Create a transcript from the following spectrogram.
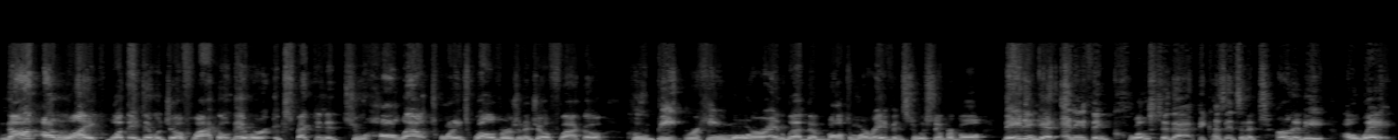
not unlike what they did with Joe Flacco. They were expecting it to haul out 2012 version of Joe Flacco, who beat Rahim Moore and led the Baltimore Ravens to a Super Bowl, they didn't get anything close to that because it's an eternity away.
